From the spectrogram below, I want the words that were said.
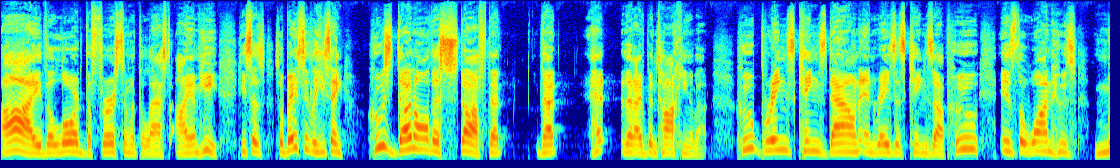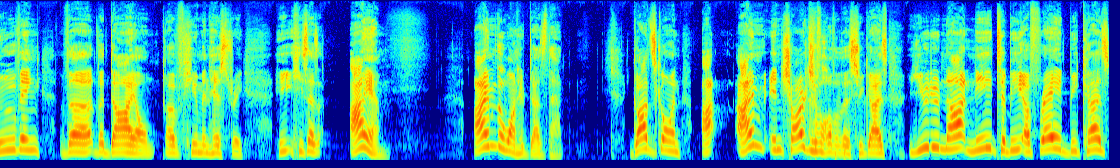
I, the Lord, the first, and with the last, I am He. He says, so basically, he's saying, Who's done all this stuff that, that that I've been talking about. Who brings kings down and raises kings up? Who is the one who's moving the, the dial of human history? He, he says, I am. I'm the one who does that. God's going, I, I'm in charge of all of this, you guys. You do not need to be afraid because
